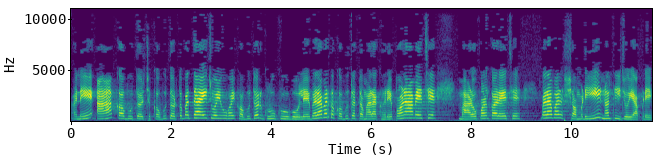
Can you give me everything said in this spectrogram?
અને આ કબૂતર છે. કબૂતર તો બધાએ જોયું હોય. કબૂતર ઘૂ ઘૂ બોલે. બરાબર? તો કબૂતર તમારા ઘરે પણ આવે છે. માળો પણ કરે છે. બરાબર? સમડી નથી જોઈ આપણે.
